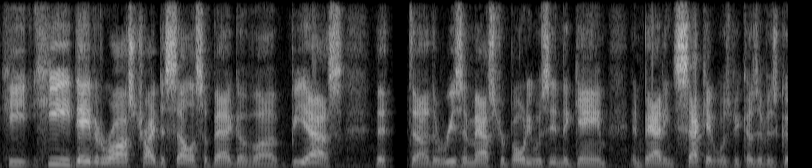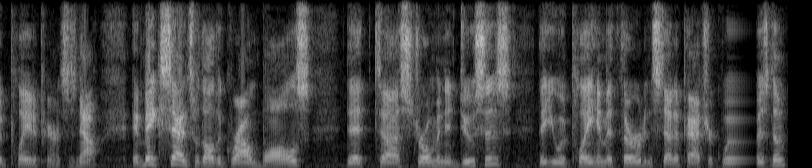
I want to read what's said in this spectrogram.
He, he, David Ross, tried to sell us a bag of uh, BS that uh, the reason Mastrobuoni was in the game and batting second was because of his good plate appearances. Now, it makes sense with all the ground balls that uh, Stroman induces that you would play him at third instead of Patrick Wisdom,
